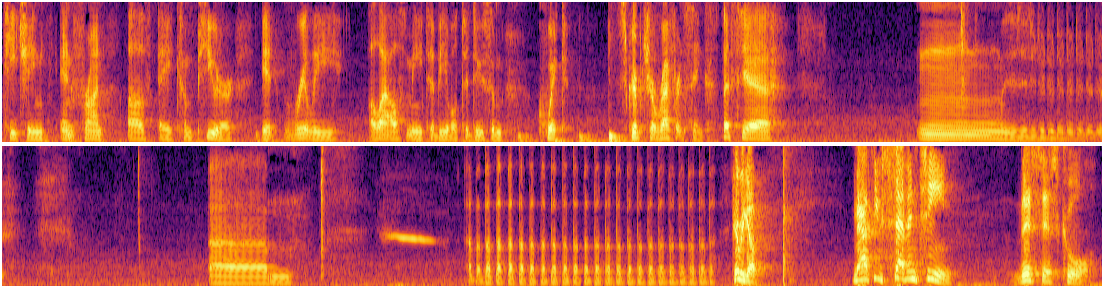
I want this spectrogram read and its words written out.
teaching in front of a computer. It really allows me to be able to do some quick Scripture referencing. Let's see. Uh, mm, um, here we go. Matthew 17. This is cool.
